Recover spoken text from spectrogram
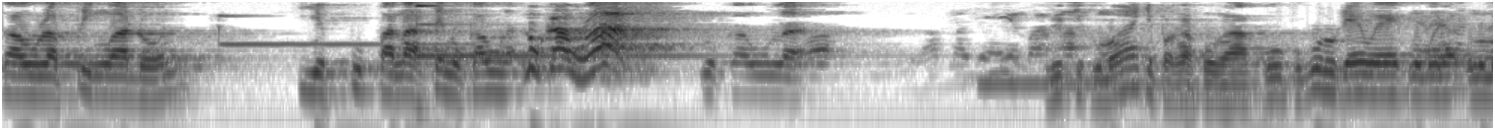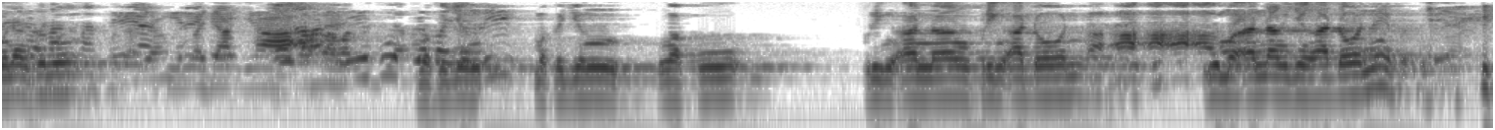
kaula wadon kaula ngaku ngaku peguru dewek nu menang mejeng ngaku pring Anang pring Adon. Cuma Anang jeung Adone eh.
